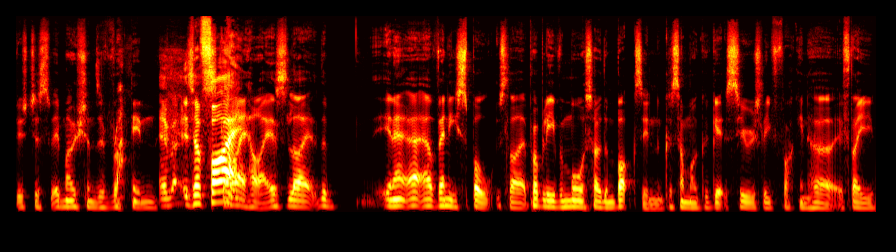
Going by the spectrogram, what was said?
it's just emotions are running. It's a sky fight. high. It's like the know out of any sport, it's like probably even more so than boxing because someone could get seriously fucking hurt if they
